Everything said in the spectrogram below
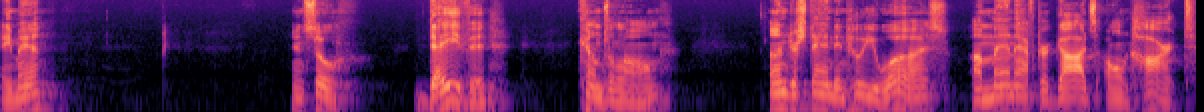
Amen? And so David comes along, understanding who he was, a man after God's own heart,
